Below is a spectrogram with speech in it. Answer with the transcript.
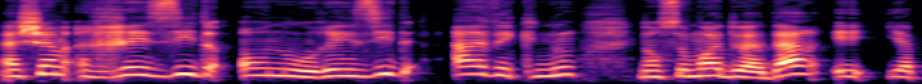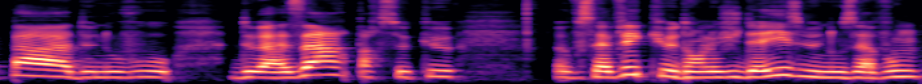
Hachem réside en nous, réside avec nous dans ce mois de Hadar. Et il n'y a pas de nouveau de hasard parce que vous savez que dans le judaïsme, nous avons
